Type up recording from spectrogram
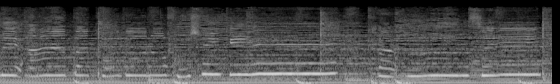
び合えたことの不思議感じてにいた。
